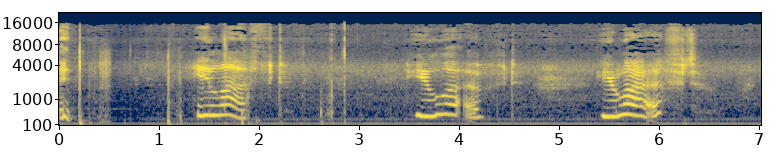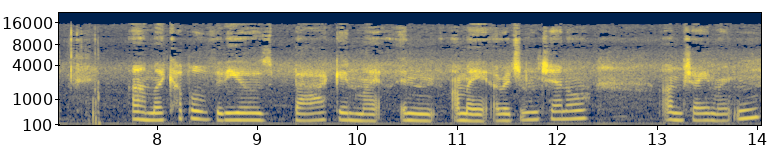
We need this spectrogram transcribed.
me. He left. He left. He left. Um, a couple videos back in my in on my original channel, um, Shyann Martin,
